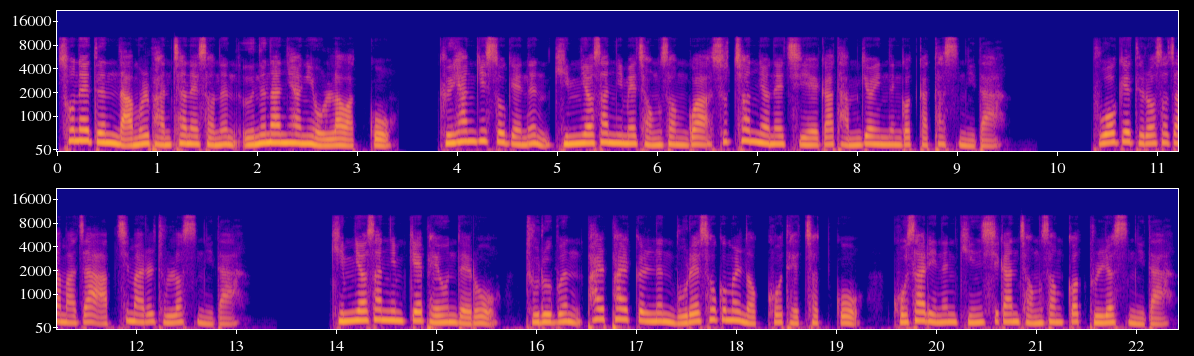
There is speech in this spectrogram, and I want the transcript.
손에 든 나물 반찬에서는 은은한 향이 올라왔고 그 향기 속에는 김 여사님의 정성과 수천 년의 지혜가 담겨 있는 것 같았습니다. 부엌에 들어서자마자 앞치마를 둘렀습니다. 김 여사님께 배운 대로 두릅은 팔팔 끓는 물에 소금을 넣고 데쳤고 고사리는 긴 시간 정성껏 불렸습니다.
